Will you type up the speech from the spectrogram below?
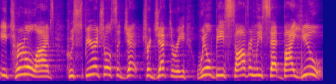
eternal lives whose spiritual trajectory will be sovereignly set by you.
